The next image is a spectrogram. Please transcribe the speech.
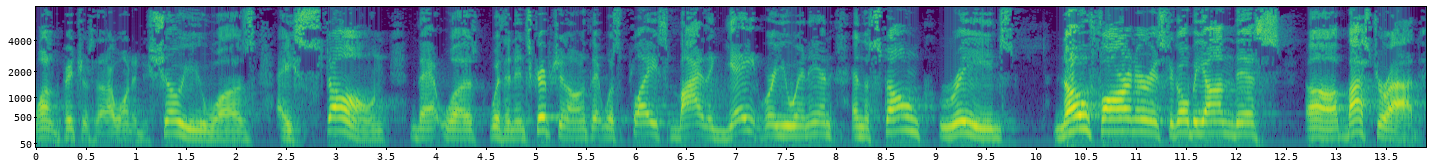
one of the pictures that I wanted to show you was a stone that was with an inscription on it that was placed by the gate where you went in, and the stone reads, "No foreigner is to go beyond this uh, balustrade."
